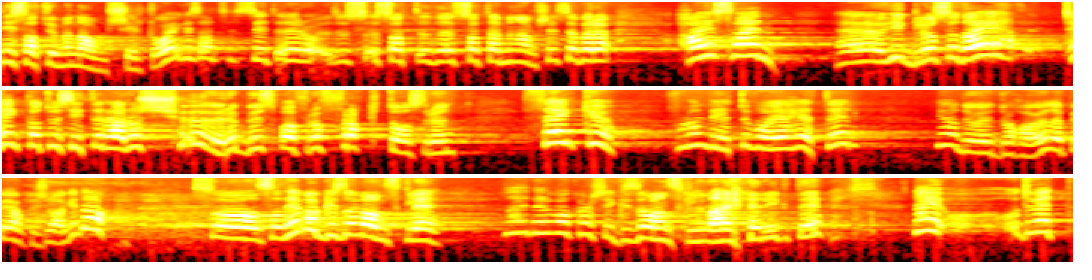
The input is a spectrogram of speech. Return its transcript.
De satt jo med navneskilt òg. Satt, satt der med navneskilt. Så jeg bare Hei, Svein. Eh, hyggelig å se deg. Tenk at du sitter her og kjører buss bare for å frakte oss rundt. Thank you. Hvordan vet du hva jeg heter? Ja, du, du har jo det på jakkeslaget, da. Så, så, det var ikke så vanskelig. Nei, det var kanskje ikke så vanskelig, nei. Riktig. Nei, og, og du vet,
